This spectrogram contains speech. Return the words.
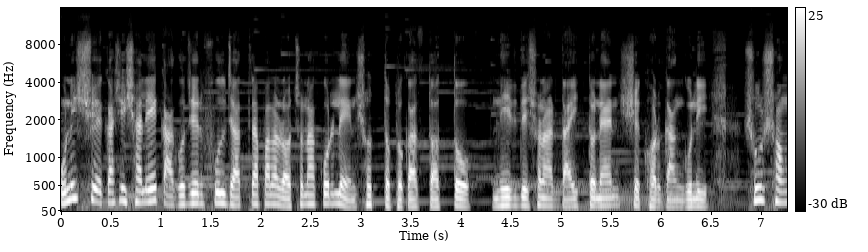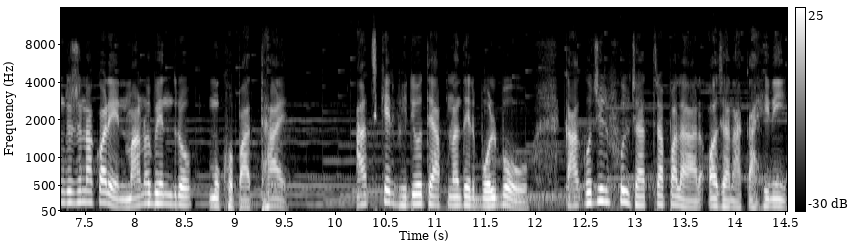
উনিশশো একাশি সালে কাগজের ফুল যাত্রাপালা রচনা করলেন সত্যপ্রকাশ দত্ত। নির্দেশনার দায়িত্ব নেন শেখর গাঙ্গুলি। সুর সংযোজনা করেন মানবেন্দ্র মুখোপাধ্যায়। আজকের ভিডিওতে আপনাদের বলব, কাগজের ফুল যাত্রাপালার অজানা কাহিনী।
